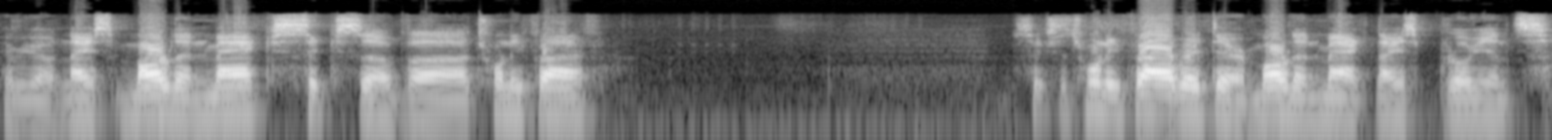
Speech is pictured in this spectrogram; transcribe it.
There we go. Nice Marlon Mack, 6 of uh, 25. 6 of 25 right there. Marlon Mack, nice brilliance.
